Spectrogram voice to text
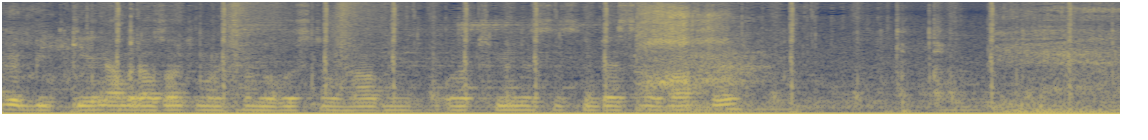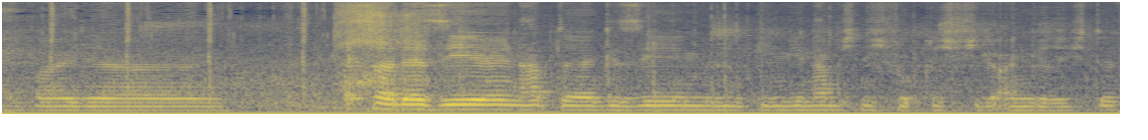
Gebiet gehen, aber da sollte man schon eine Rüstung haben. Oder zumindest eine bessere Waffe. Weil der Esser der Seelen, habt ihr ja gesehen, gegen den habe ich nicht wirklich viel eingerichtet.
